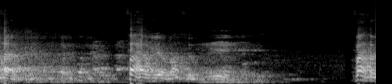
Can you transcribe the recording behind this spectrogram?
Paham, paham ya maksud? Paham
